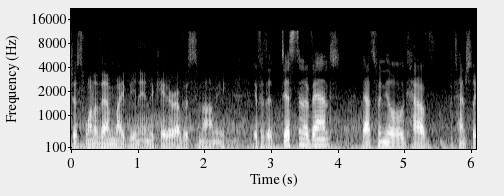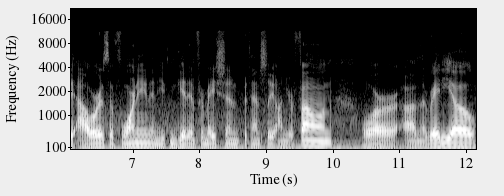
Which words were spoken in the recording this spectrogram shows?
Just one of them might be an indicator of a tsunami. If it's a distant event, that's when you'll have potentially hours of warning and you can get information potentially on your phone or on the radio.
